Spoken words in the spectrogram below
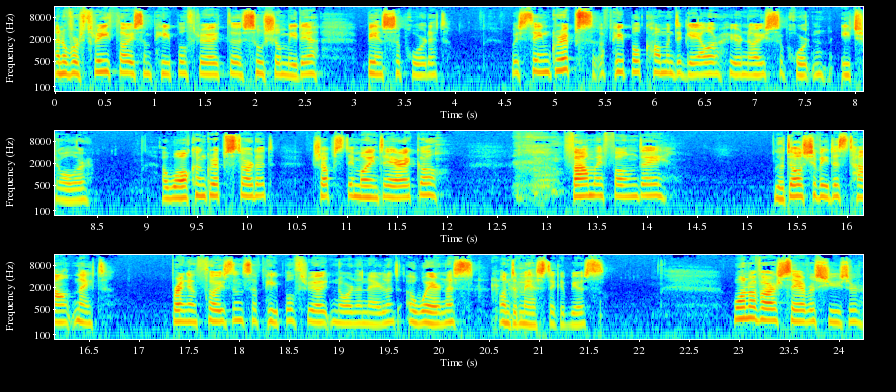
and over 3,000 people throughout the social media being supported. We've seen groups of people coming together who are now supporting each other. A walking group started, trips to Mount Errigal, Family Fun Day, Vita's Talent Night, bringing thousands of people throughout Northern Ireland awareness on domestic abuse. One of our service users,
